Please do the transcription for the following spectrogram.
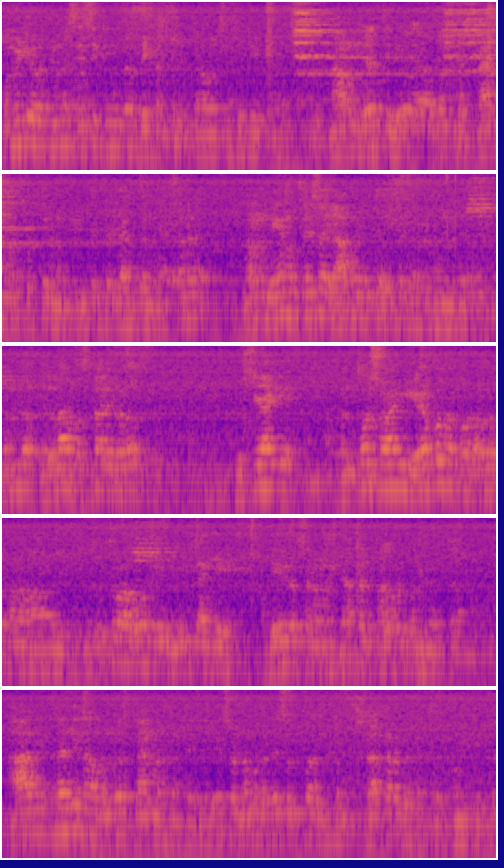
ಕಮಿಟಿ ವತಿಯಿಂದ ಸಿ ಸಿ ಟಿ ವಿ ಬೇಕಾಗ್ತದೆ. ಕೆಲವೊಂದು ಸಿ ಸಿ ಟಿ ವಿ ನಾವು ಹೇಳ್ತೀವಿ, ಅದೊಂದು ಪ್ಲ್ಯಾನ್ ಮಾಡಿ ಕೊಡ್ತೀವಿ ನಮಗೆ ಇಂತಿಂಥ ಜಾಗದಲ್ಲಿ. ಯಾಕಂದರೆ ನಮ್ಗೆ ಏನು ಉದ್ದೇಶ ಯಾವ ರೀತಿ ಐಕ್ಯತೆ ಒಂದು ಎಲ್ಲ ಭಕ್ತಾದಿಗಳು ಖುಷಿಯಾಗಿ, ಸಂತೋಷವಾಗಿ ಹೇಳ್ಕೋಬೇಕು ಅವರು. ಸೂತ್ರವಾಗಿ ಹೋಗಿ ನೀಟಾಗಿ ದೇವಿ ದರ್ಶನ ಮಾಡಿ ಜಾತ್ರೆ ಪಾಲ್ಗೊಂಡು ಬಂದ್ವಿ ಅಂತ. ಆ ನಿಟ್ಟಿನಲ್ಲಿ ನಾವು ಒಂದಷ್ಟು ಪ್ಲ್ಯಾನ್ ಮಾಡ್ಕೊತಾ ಇದ್ದೀವಿ. ಸೊ ನಮಗದೇ ಸ್ವಲ್ಪ ಸಹಕಾರ ಬೇಕಾಗ್ತದೆ ಕಮಿಟಿಯಿಂದ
